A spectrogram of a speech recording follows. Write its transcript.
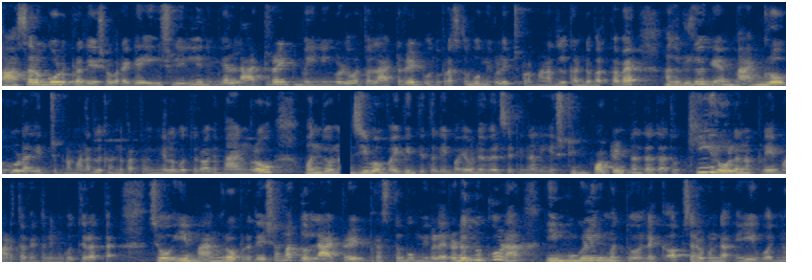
ಕಾಸರಗೋಡ್ ಪ್ರದೇಶವರೆಗೆ ಯೂಶಲಿ ಇಲ್ಲಿ ನಿಮಗೆ ಲ್ಯಾಟರೈಟ್ ಮೈನಿಂಗ್ಗಳು ಅಥವಾ ಲ್ಯಾಟರೈಟ್ ಒಂದು ಪ್ರಸ್ಥಭೂಮಿಗಳು ಹೆಚ್ಚು ಪ್ರಮಾಣದಲ್ಲಿ ಕಂಡು ಬರ್ತವೆ. ಅದ್ರ ಜೊತೆಗೆ ಮ್ಯಾಂಗ್ರೋವ್ ಕೂಡ ಹೆಚ್ಚು ಪ್ರಮಾಣದಲ್ಲಿ ಕಂಡು ಬರ್ತವೆ. ನಿಮಗೆಲ್ಲ ಗೊತ್ತಿರೋ ಹಾಗೆ ಮ್ಯಾಂಗ್ರೋವ್ ಒಂದು ಜೀವ ವೈವಿಧ್ಯದಲ್ಲಿ ಬಯೋಡೈವರ್ಸಿಟಿನಲ್ಲಿ ಎಷ್ಟು ಇಂಪಾರ್ಟೆಂಟ್ ಅಂತ ಅಥವಾ ಕೀ ರೋಲ್ ಅನ್ನು ಪ್ಲೇ ಮಾಡ್ತವೆ ಅಂತ ನಿಮ್ಗೆ ಗೊತ್ತಿರುತ್ತೆ. ಸೊ ಈ ಮ್ಯಾಂಗ್ರೋವ್ ಪ್ರದೇಶ ಮತ್ತು ಲ್ಯಾಟರೈಟ್ ಪ್ರಸ್ಥಭೂಮಿಗಳೆರಡನ್ನೂ ಕೂಡ ಈ ಮುಗುಳಿ ಮತ್ತು ಲೈಕ್ ಅಪ್ಸರಗೊಂಡ ಈ ಒಂದು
